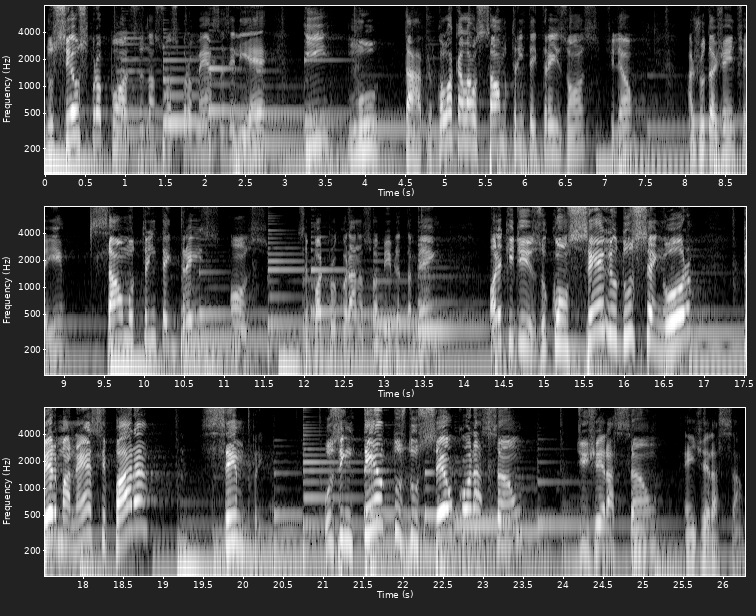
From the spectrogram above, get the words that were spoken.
nos seus propósitos, nas suas promessas, ele é imutável. Coloca lá o Salmo 33, 11, filhão, ajuda a gente aí. Salmo 33, 11. Você pode procurar na sua Bíblia também. Olha que diz: O conselho do Senhor permanece para sempre, os intentos do seu coração de geração em geração.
